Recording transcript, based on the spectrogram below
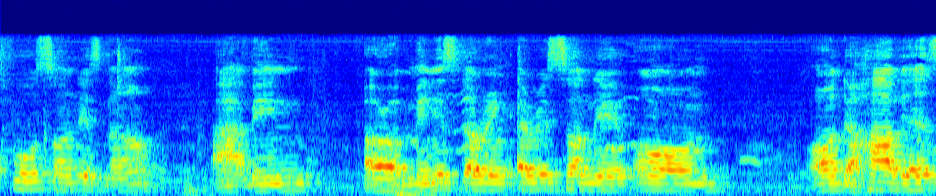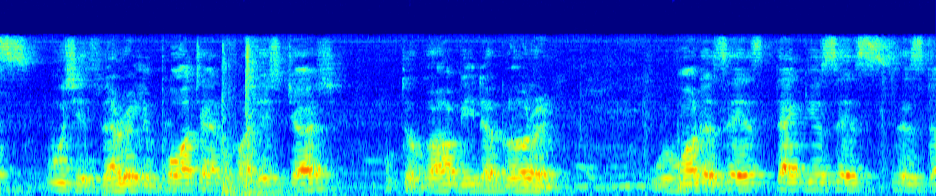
four Sundays now. I've been uh, ministering every Sunday on on the harvest, which is very important for this church. To God be the glory. We want to say thank you, sis, Sister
